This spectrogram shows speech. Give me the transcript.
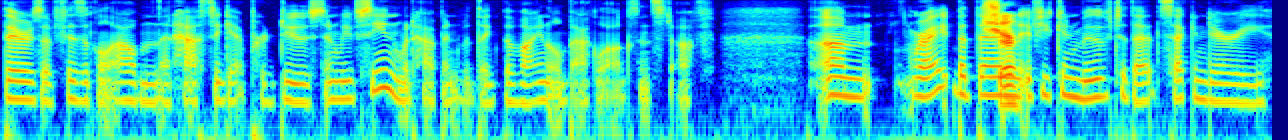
there's a physical album that has to get produced, and we've seen what happened with like the vinyl backlogs and stuff. Um, right? But then Sure. if you can move to that secondary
